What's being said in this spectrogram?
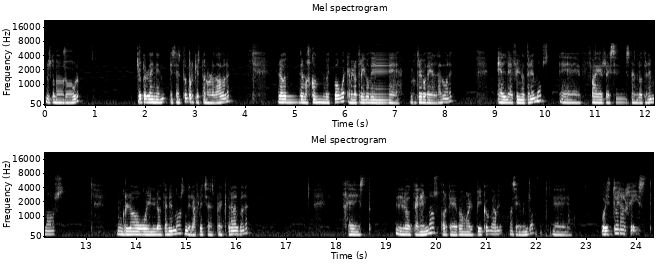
No estoy más seguro. Creo que blindness es esto porque esto no lo da, ¿vale? Luego tenemos Conduit Power, que me lo traigo de. Lo traigo del lado, ¿vale? El delfín lo tenemos. Eh, Fire Resistant lo tenemos. Glowing lo tenemos de la flecha espectral, ¿vale? Haste lo tenemos porque pongo el pico, ¿vale? Básicamente. Eh, o esto era el haste.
